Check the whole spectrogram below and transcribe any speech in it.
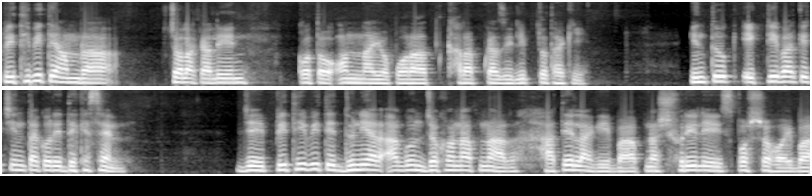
পৃথিবীতে আমরা চলাকালীন কত অন্যায়, অপরাধ, খারাপ কাজে লিপ্ত থাকি কিন্তু একটিবারকে চিন্তা করে দেখেছেন যে পৃথিবীতে দুনিয়ার আগুন যখন আপনার হাতে লাগে বা আপনার শরীরে স্পর্শ হয় বা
